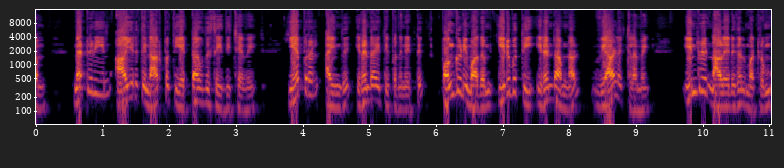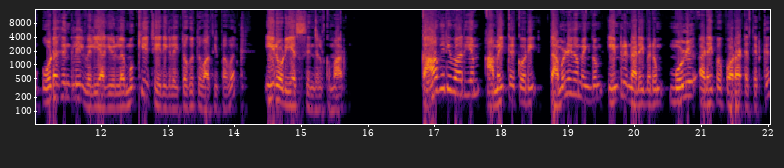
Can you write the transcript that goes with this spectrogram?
வணக்கம். நற்றினியின் ஆயிரத்தி நாற்பத்தி எட்டாவது செய்தி சேவை. ஏப்ரல் ஐந்து இரண்டாயிரத்தி பதினெட்டு பங்குனி மாதம் இருபத்தி இரண்டாம் நாள் வியாழக்கிழமை. இன்று நாளேடுகள் மற்றும் ஊடகங்களில் வெளியாகியுள்ள முக்கிய செய்திகளை தொகுத்து வாசிப்பவர் ஈரோடு எஸ். செந்தில்குமார். காவிரி வாரியம் அமைக்க கோரி தமிழகம் எங்கும் இன்று நடைபெறும் முழு அடைப்பு போராட்டத்திற்கு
